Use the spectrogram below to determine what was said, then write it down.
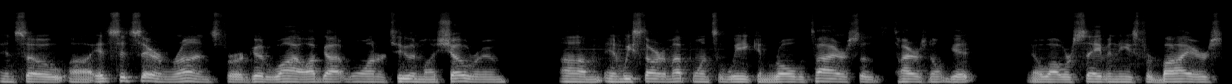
and so uh, it sits there and runs for a good while. I've got one or two in my showroom, um, and we start them up once a week and roll the tires so that the tires don't get, you know, while we're saving these for buyers.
